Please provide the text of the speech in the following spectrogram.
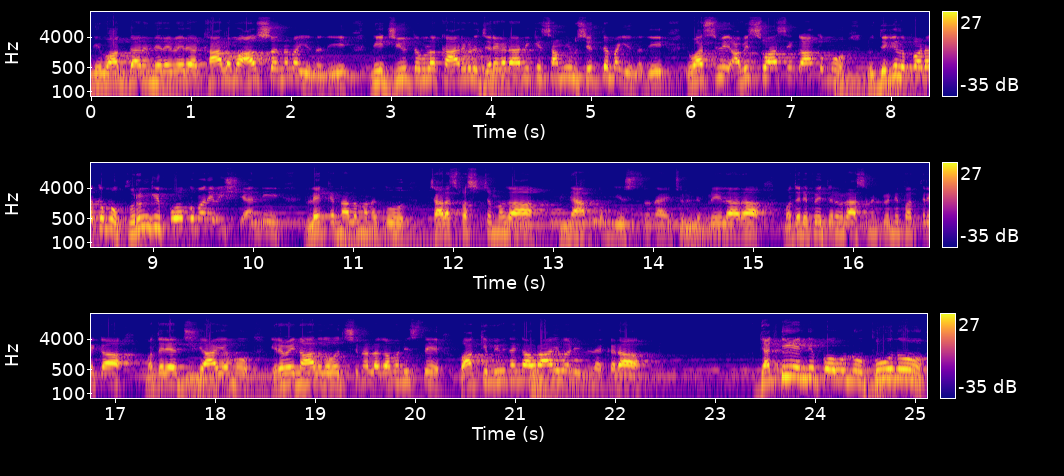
నీ వాగ్దానం నెరవేరే కాలము ఆసన్నమై ఉన్నది. నీ జీవితంలో కార్యములు జరగడానికి సమయం సిద్ధం సిద్ధమై ఉన్నది. నువ్వు అస్వి అవిశ్వాసి కాకము నువ్వు దిగులు పడకము కురుంగిపోకము అనే విషయాన్ని లేఖనాలు మనకు చాలా స్పష్టముగా జ్ఞాపకం చేస్తున్నాయి. చూడండి ప్రియులారా మొదటి పేదలు రాసినటువంటి పత్రిక మొదటి అధ్యాయము ఇరవై నాలుగవ వచ్చినలో గమనిస్తే వాక్యం ఈ విధంగా వ్రాయబడినది అక్కడ. గడ్డి ఎండిపోవును పువ్వును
